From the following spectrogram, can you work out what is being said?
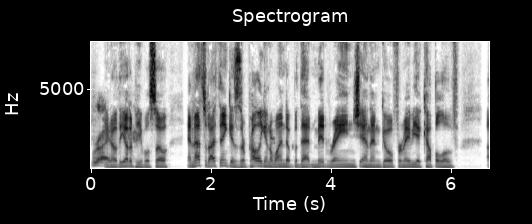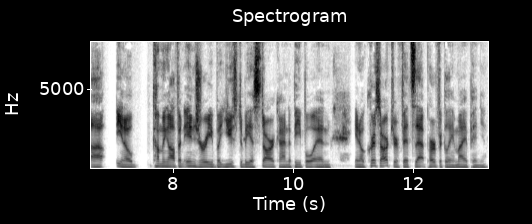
right. you know the other people. So and that's what I think is they're probably going to wind up with that mid range and then go for maybe a couple of uh, you know coming off an injury but used to be a star kind of people. And, you know, Chris Archer fits that perfectly, in my opinion.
